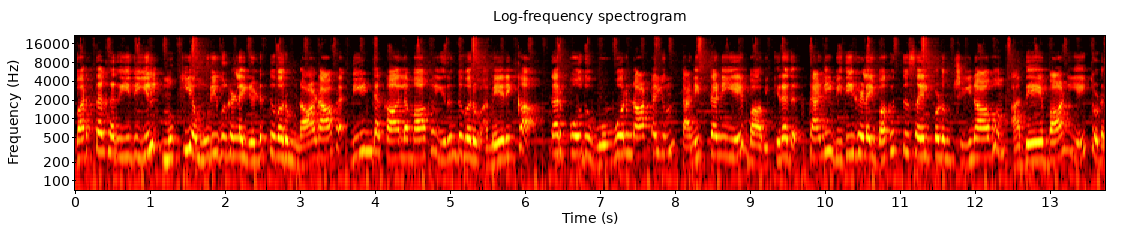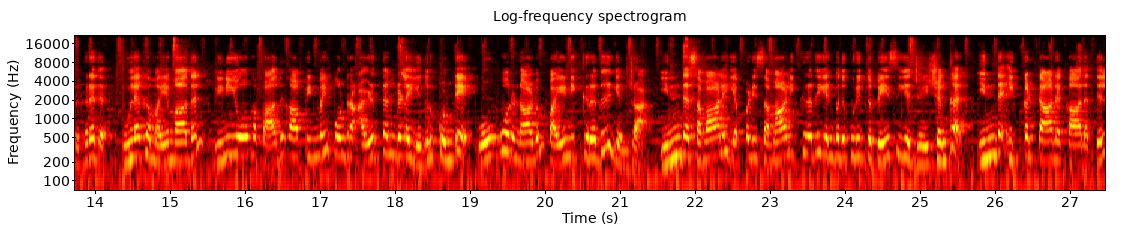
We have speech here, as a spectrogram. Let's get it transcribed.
வர்த்தக ரீதியில் முக்கிய முடிவுகளை எடுத்து வரும் நாடாக நீண்ட காலமாக இருந்து வரும் அமெரிக்கா தற்போது ஒவ்வொரு நாட்டையும் தனித்தனியே பாவிக்கிறது. தனி விதிகளை வகுத்து செயல்படும் சீனாவும் அதே பாணியை தொடர்கிறது. உலகமயமாதல் விநியோக பாதுகாப்பின்மை போன்ற அழுத்தங்களை எதிர்கொண்டே ஒவ்வொரு நாடும் பயணிக்கிறது என்றார். இந்த சவாலை எப்படி சமாளிக்கிறது என்பது குறித்து பேசிய ஜெய்சங்கர் இந்த இக்கட்டான காலத்தில்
